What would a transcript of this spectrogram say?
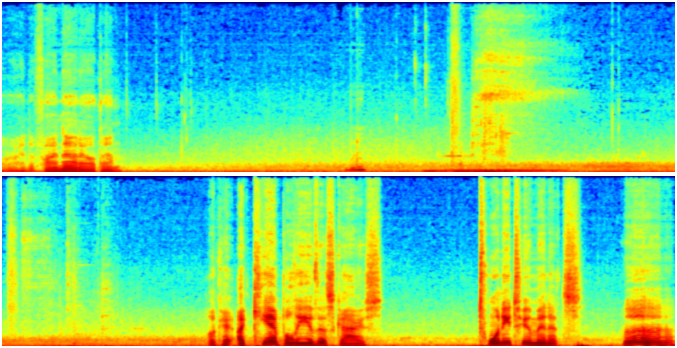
I had to find that out then. Bloop. Okay, I can't believe this, guys. 22 minutes. uh,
